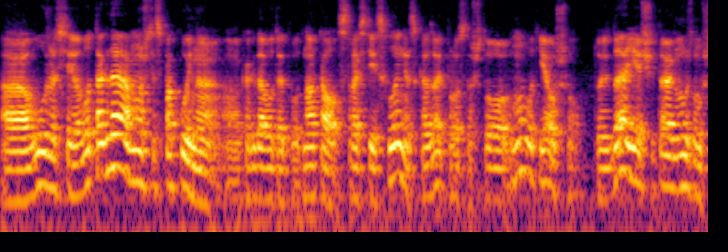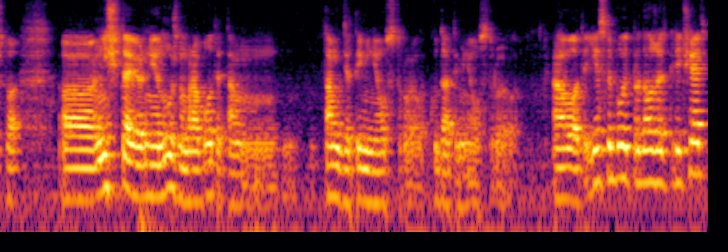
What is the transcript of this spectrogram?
а, в ужасе. Вот тогда можете спокойно, а, когда вот этот вот накал страстей схлынет, сказать просто, что ну вот я ушел. То есть да, я считаю нужным, что не считаю, вернее, нужным работать там, там, где ты меня устроила, куда ты меня устроила. А вот, если будет продолжать кричать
